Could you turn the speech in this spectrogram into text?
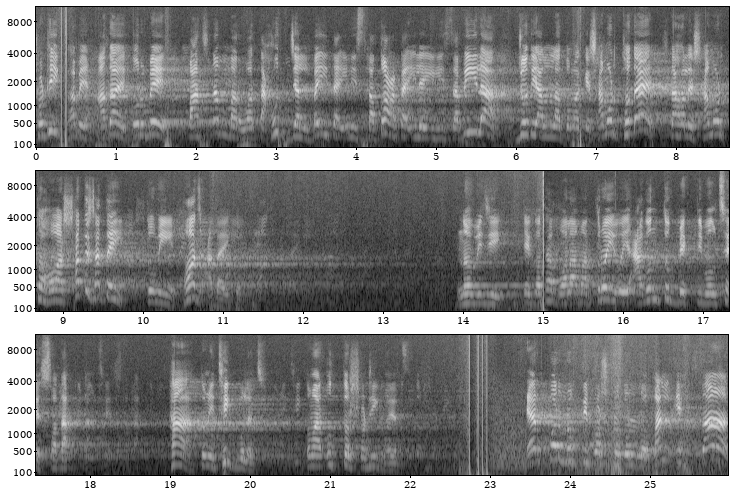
সঠিকভাবে আদায় করবে। পাঁচ নম্বর ওয়া তাহুজ্জাল বাইতা ইন ইসতাতা'তা ইলাইহি সাবিলা, যদি আল্লাহ তোমাকে সামর্থ্য দেয়, তাহলে সামর্থ্য হওয়ার সাথে সাথেই তুমি হজ আদায় করবে। নবীজি, এ কথা বলা মাত্রই ওই আগন্তুক ব্যক্তি বলছে সদা হ্যাঁ তুমি ঠিক বলেছ। তোমার উত্তর সঠিক হয়েছে। এরপর লোকটি প্রশ্ন করল, মাল ইহসান?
